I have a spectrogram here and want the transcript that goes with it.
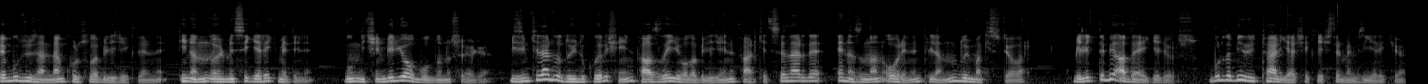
ve bu düzenden kurtulabileceklerini, Hina'nın ölmesi gerekmediğini, bunun için bir yol bulduğunu söylüyor. Bizimkiler de duydukları şeyin fazla iyi olabileceğini fark etseler de en azından Orin'in planını duymak istiyorlar. Birlikte bir adaya geliyoruz. Burada bir ritüel gerçekleştirmemiz gerekiyor.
